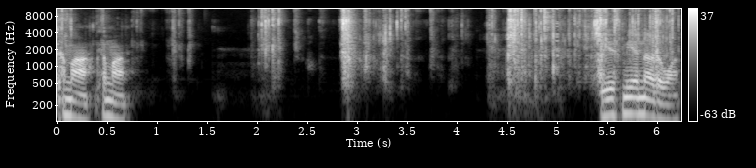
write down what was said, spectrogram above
Come on, come on. Give me another one.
